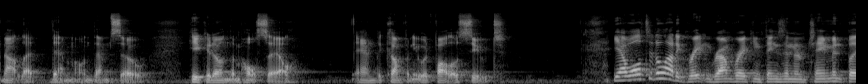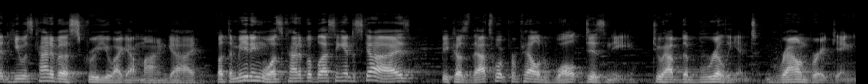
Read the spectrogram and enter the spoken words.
not let them own them so he could own them wholesale, and the company would follow suit. Yeah, Walt did a lot of great and groundbreaking things in entertainment, but he was kind of a screw you, I got mine guy. But the meeting was kind of a blessing in disguise, because that's what propelled Walt Disney to have the brilliant, groundbreaking,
